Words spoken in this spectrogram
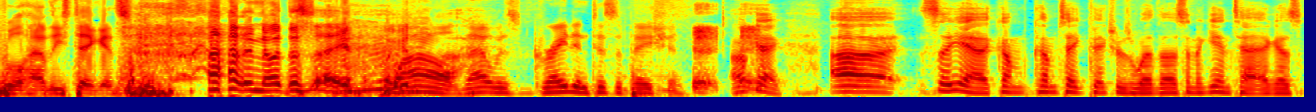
we'll have these tickets. I didn't know what to say. Wow, that was great anticipation. okay. Uh, so yeah, come come take pictures with us, and again tag us.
